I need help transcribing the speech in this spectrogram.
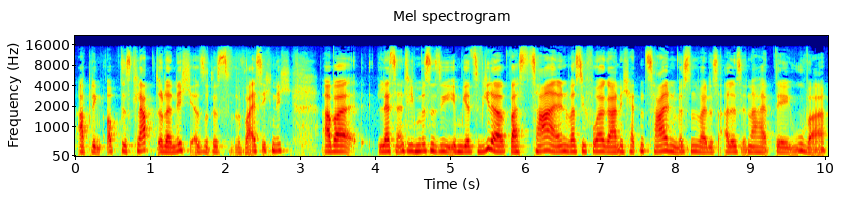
ablinken. Ob das klappt oder nicht, also das weiß ich nicht. Aber letztendlich müssen sie eben jetzt wieder was zahlen, was sie vorher gar nicht hätten zahlen müssen, weil das alles innerhalb der EU war,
